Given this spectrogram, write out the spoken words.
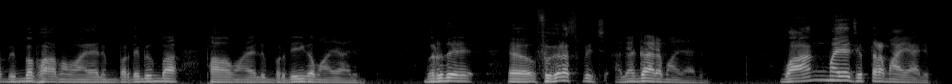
ബിംബഭാവമായാലും പ്രതിബിംബ ഭാവമായാലും പ്രതീകമായാലും വെറുതെ ഫിഗർ സ്പിച്ച് അലങ്കാരമായാലും വാങ്മയ ചിത്രമായാലും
